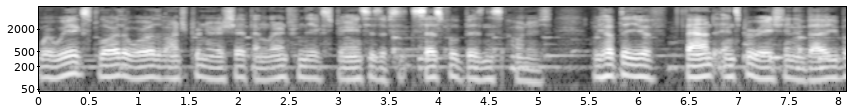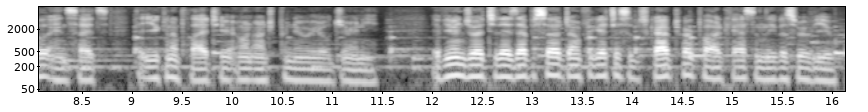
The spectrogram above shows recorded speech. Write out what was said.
where we explore the world of entrepreneurship and learn from the experiences of successful business owners. We hope that you have found inspiration and valuable insights that you can apply to your own entrepreneurial journey. If you enjoyed today's episode, don't forget to subscribe to our podcast and leave us a review.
